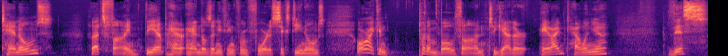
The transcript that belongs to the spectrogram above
10 ohms. So that's fine. The amp ha- handles anything from 4 to 16 ohms. Or I can put them both on together. And I'm telling you, this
